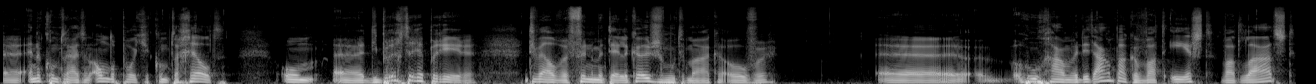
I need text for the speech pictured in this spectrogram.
Uh, en dan komt er uit een ander potje komt er geld om uh, die brug te repareren. Terwijl we fundamentele keuzes moeten maken over uh, hoe gaan we dit aanpakken? Wat eerst, wat laatst?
